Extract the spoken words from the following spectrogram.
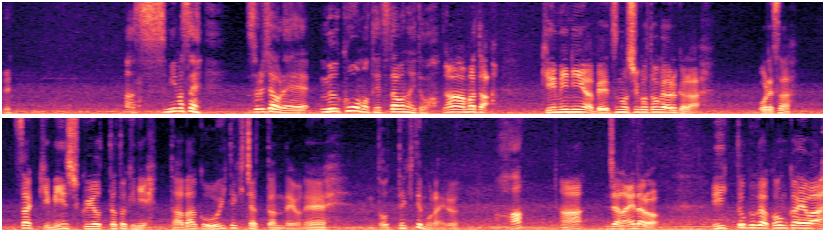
あすみません。それじゃあ俺向こうも手伝わないと。ああまた。君には別の仕事があるから。俺ささっき民宿寄った時にタバコ置いてきちゃったんだよね。取ってきてもらえる？は？あじゃないだろ。言っとくが今回は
